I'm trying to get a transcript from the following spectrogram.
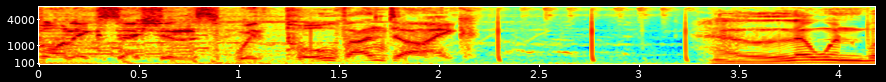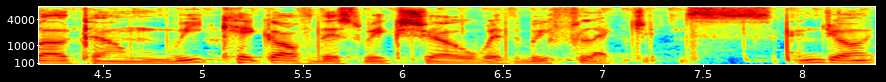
VONYC Sessions with Paul van Dyk. Hello and welcome. We kick off this week's show with Reflections. Enjoy.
